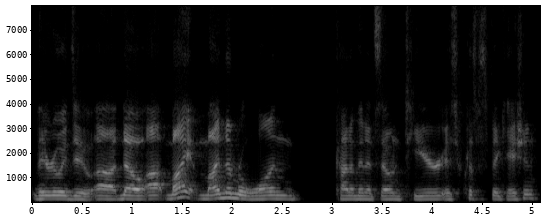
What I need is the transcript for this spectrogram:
They really do. Uh, no, uh, my my number one, kind of in its own tier, is Christmas Vacation.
